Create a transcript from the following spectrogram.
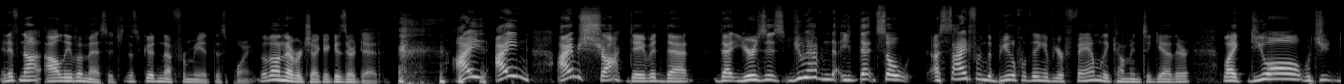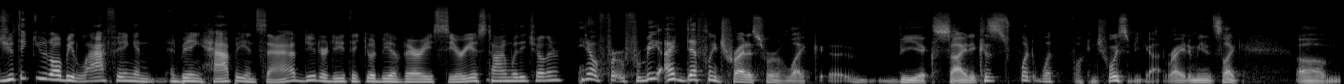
And if not, I'll leave a message. That's good enough for me at this point. They'll never check it because they're dead. I I I'm shocked, David, that that yours is you have that. So aside from the beautiful thing of your family coming together, like, do you all would you do you think you'd all be laughing and and being happy and sad, dude, or do you think it would be a very serious time with each other? You know, for for me, I definitely try to sort of like uh, be excited because what what fucking choice have you got, right? I mean, it's like, um,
